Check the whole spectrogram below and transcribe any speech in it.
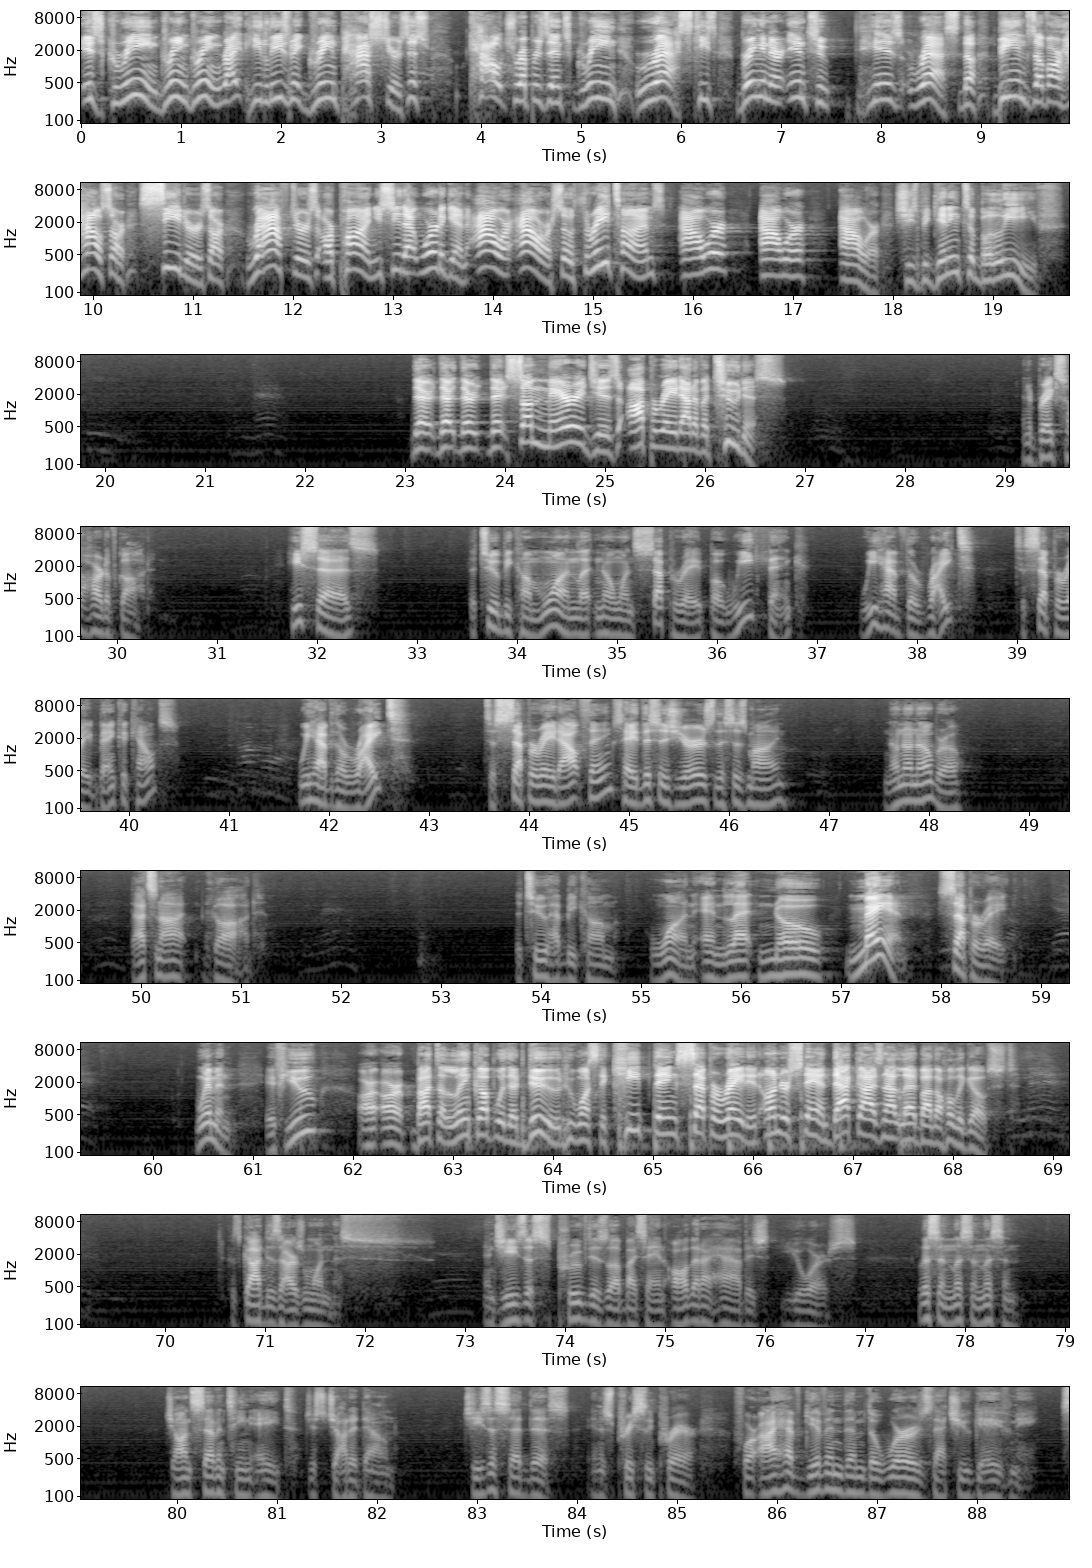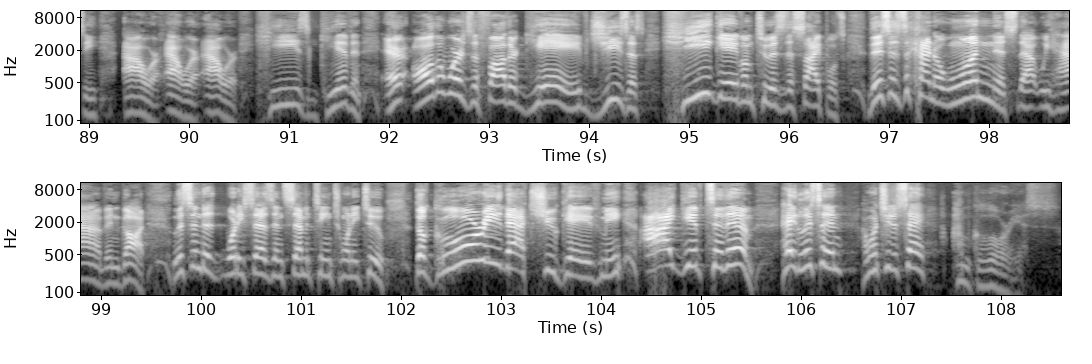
Is green, green, green, right? He leaves me green pastures. This couch represents green rest. He's bringing her into his rest. The beams of our house are cedars, our rafters are pine. You see that word again, our, our. So three times, our, our, our. She's beginning to believe. There, there, there, there, some marriages operate out of a two-ness, and it breaks the heart of God. He says, the two become one, let no one separate, but we think we have the right to separate bank accounts. We have the right to separate out things. Hey, this is yours, this is mine. No, no, no, bro. That's not God. The two have become one, and let no man separate. Women, if you are, are about to link up with a dude who wants to keep things separated, understand that guy's not led by the Holy Ghost. Because God desires oneness. And Jesus proved his love by saying, All that I have is yours. Listen, listen, listen. John 17, 8. Just jot it down. Jesus said this in his priestly prayer For I have given them the words that you gave me. See, our, our, our. He's given. Er, all the words the Father gave Jesus, He gave them to His disciples. This is the kind of oneness that we have in God. Listen to what He says in 1722 The glory that you gave me, I give to them. Hey, listen, I want you to say, I'm glorious.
